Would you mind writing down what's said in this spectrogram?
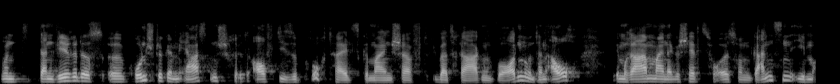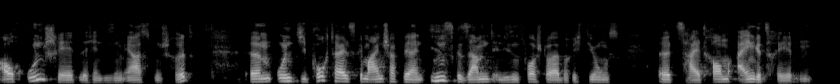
Und dann wäre das äh, Grundstück im ersten Schritt auf diese Bruchteilsgemeinschaft übertragen worden und dann auch im Rahmen einer Geschäftsveräußerung im Ganzen eben auch unschädlich in diesem ersten Schritt. Ähm, und die Bruchteilsgemeinschaft wäre insgesamt in diesen Vorsteuerberichtigungszeitraum äh, eingetreten.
